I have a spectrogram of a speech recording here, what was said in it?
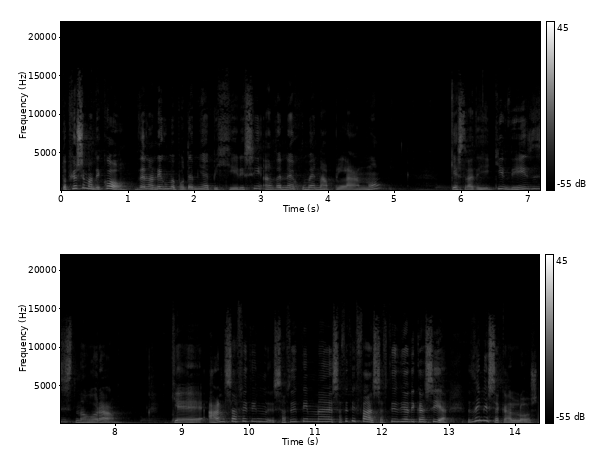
Το πιο σημαντικό, δεν ανοίγουμε ποτέ μια επιχείρηση αν δεν έχουμε ένα πλάνο και στρατηγική διείσδυση στην αγορά. Και αν σε αυτή, την, σε, αυτή την, σε αυτή τη φάση, σε αυτή τη διαδικασία δεν είσαι καλός,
